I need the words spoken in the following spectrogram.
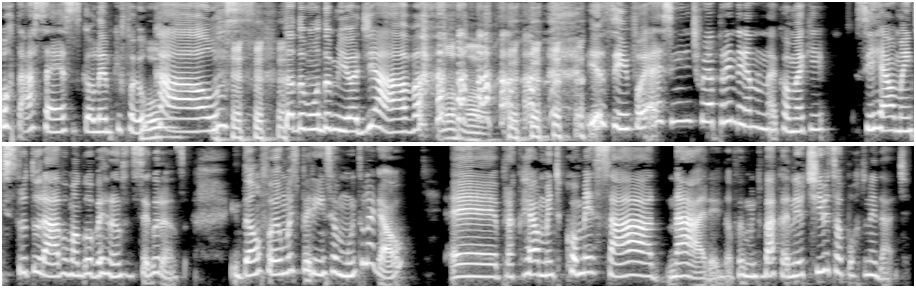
cortar acessos, que eu lembro que foi o oh. caos, todo mundo me odiava. Normal. e assim, foi assim a gente foi aprendendo, né, como é que se realmente estruturava uma governança de segurança. Então foi uma experiência muito legal é, para realmente começar na área. Então foi muito bacana. E eu tive essa oportunidade.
